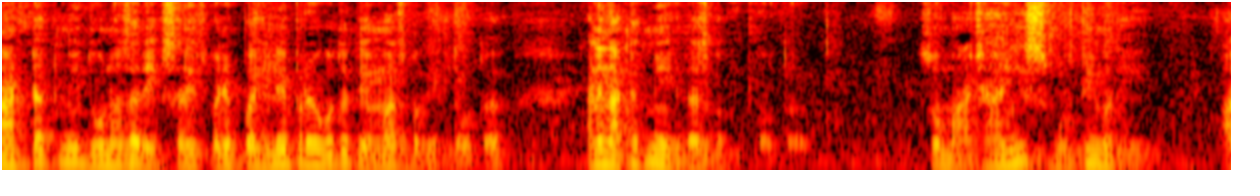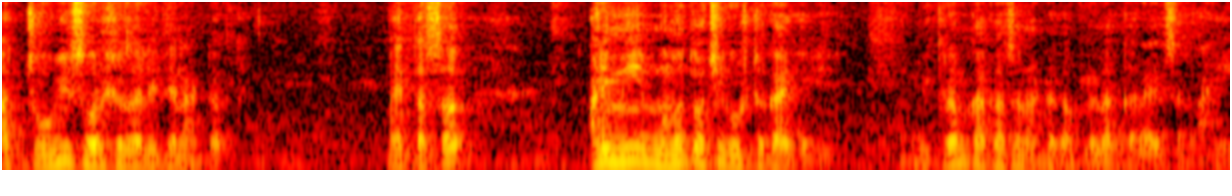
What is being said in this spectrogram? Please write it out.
नाटक मी दोन हजार एक सालीच म्हणजे पहिले प्रयोग होते तेव्हाच बघितलं होतं. आणि नाटक मी एकदाच बघितलं होतं. सो माझ्याही स्मृतीमध्ये आज चोवीस वर्ष झाली ते नाटक. म्हणजे तसं आणि मी महत्त्वाची गोष्ट काय केली? विक्रम काकाचं नाटक आपल्याला करायचं आहे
